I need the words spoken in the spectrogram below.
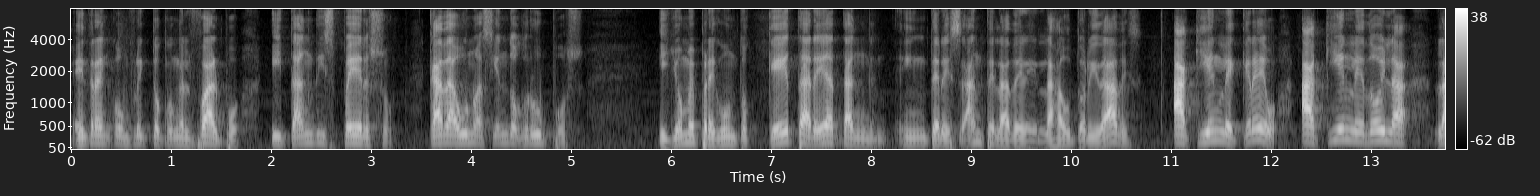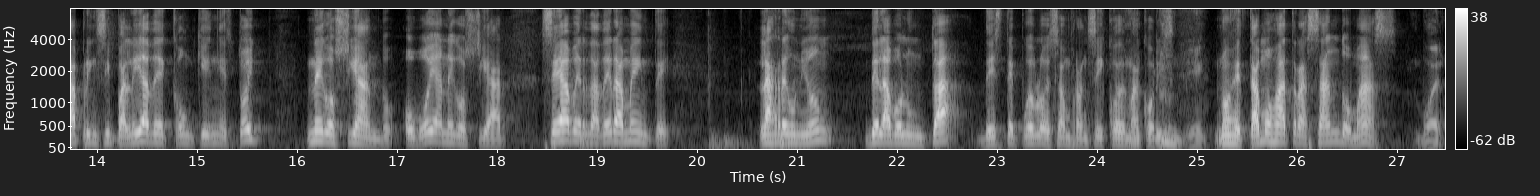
entran en conflicto con el Falpo y tan dispersos, cada uno haciendo grupos. Y yo me pregunto, ¿qué tarea tan interesante la de las autoridades? ¿A quién le creo? ¿A quién le doy la, la principalía de con quien estoy negociando o voy a negociar sea verdaderamente la reunión de la voluntad de este pueblo de San Francisco de Macorís. Nos estamos atrasando más. Bueno,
